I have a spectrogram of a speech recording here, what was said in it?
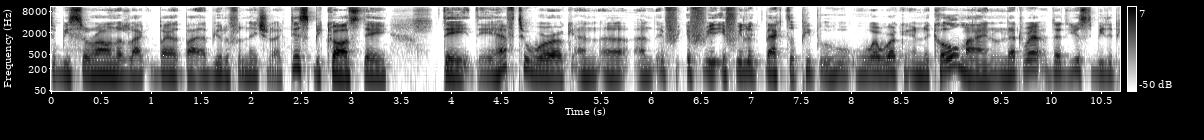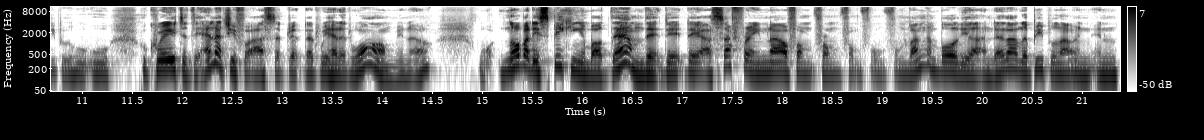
to be surrounded like by, by a beautiful nature like this because they they they have to work. And uh, and if if we if we look back to people who, who were working in the coal mine that were that used to be the people who who, who created the energy for us that that we had it warm you know? Nobody's speaking about them. They, they they are suffering now from from from from, from lung embolia and that are the people now in in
